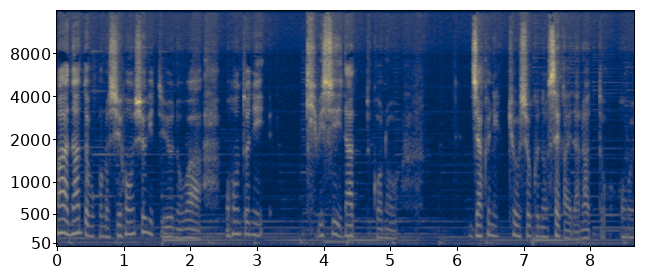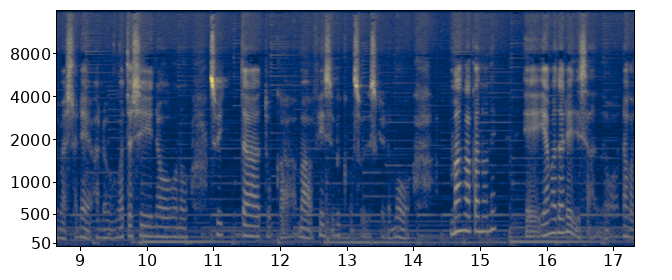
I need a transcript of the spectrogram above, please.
まあなんともこの資本主義というのは、もう本当に厳しいな、この弱肉強食の世界だなと思いましたね。あの私のこのツイッターとか、まあ、フェイスブックもそうですけども、漫画家のね、えー、山田礼二さんのなんか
